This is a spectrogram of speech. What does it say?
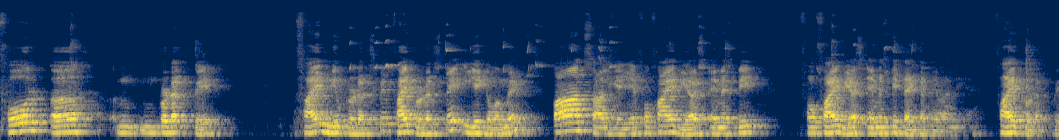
फोर प्रोडक्ट uh, पे फाइव न्यू प्रोडक्ट्स पे फाइव प्रोडक्ट्स पे ये गवर्नमेंट पाँच साल के लिए for five years MSP for five years MSP तय करने वाली है फाइव प्रोडक्ट पे।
